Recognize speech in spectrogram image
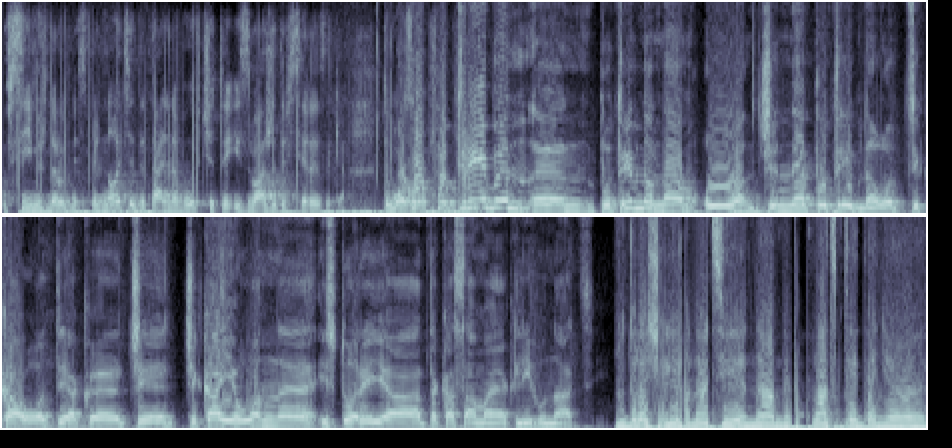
всій міжнародній спільноті детально вивчити і зважити всі ризики. Тому Так от потрібен, е, потрібно нам ООН чи не потрібна? От цікаво, от як е, чи чекає ООН е, історія така сама, як Лігу націй? Ну, до речі, Ліга нації на 15-й день е,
